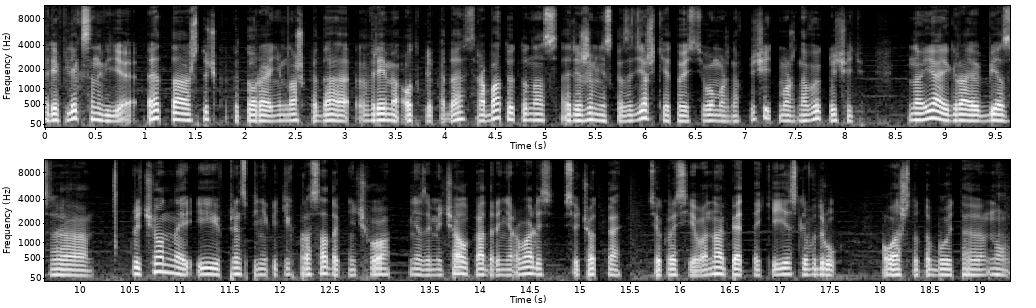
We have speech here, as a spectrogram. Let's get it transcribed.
рефлекс NVIDIA. Это штучка, которая немножко, да, время отклика, да, срабатывает у нас. Режим низкой задержки, то есть его можно включить, можно выключить. Но я играю без э, включенной и, в принципе, никаких просадок, ничего не замечал, кадры не рвались, все четко, все красиво. Но, опять-таки, если вдруг у вас что-то будет, э, ну,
